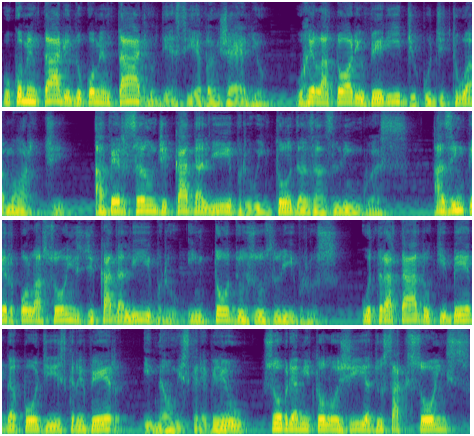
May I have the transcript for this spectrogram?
o comentário do comentário desse Evangelho o relatório verídico de tua morte, a versão de cada livro em todas as línguas, as interpolações de cada livro em todos os livros, o tratado que Beda pôde escrever e não escreveu sobre a mitologia dos saxões,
